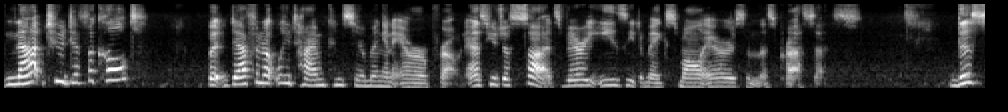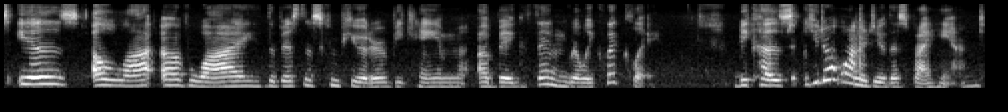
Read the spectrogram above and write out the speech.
not too difficult, but definitely time consuming and error prone. As you just saw, it's very easy to make small errors in this process. This is a lot of why the business computer became a big thing really quickly. Because you don't want to do this by hand.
